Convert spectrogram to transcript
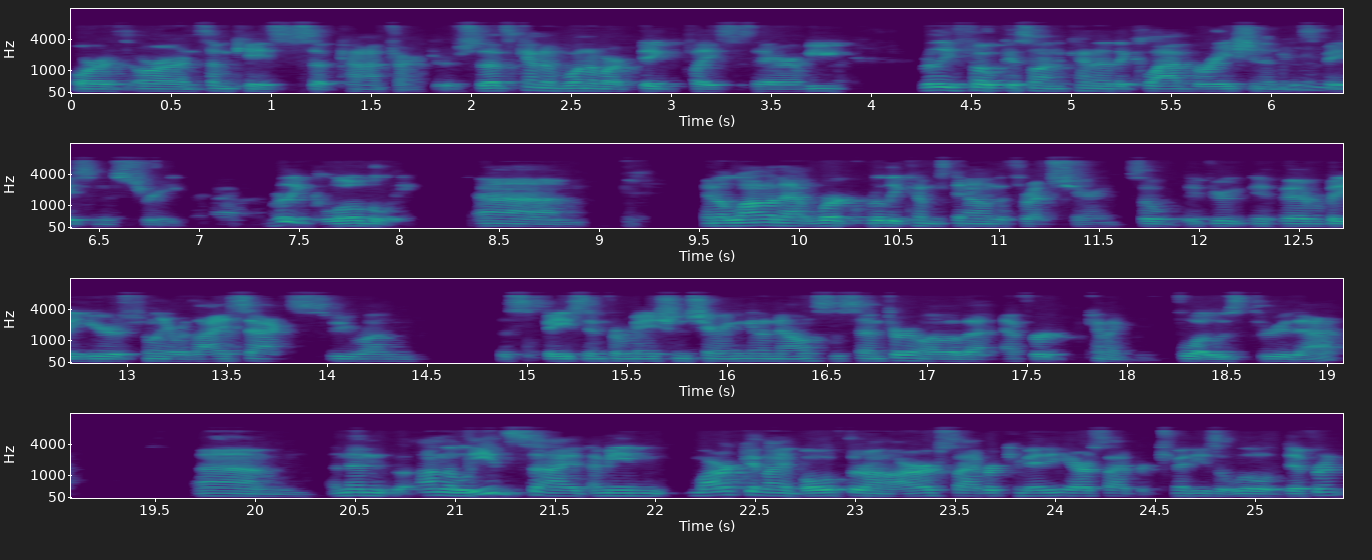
or, or in some cases subcontractors. So that's kind of one of our big places there. We really focus on kind of the collaboration in the mm-hmm. space industry, uh, really globally. Um, and a lot of that work really comes down to threat sharing. So if you're if everybody here is familiar with ISACs, we run the Space Information Sharing and Analysis Center. A lot of that effort kind of flows through that. Um, and then on the lead side, I mean, Mark and I both are on our cyber committee. Our cyber committee is a little different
